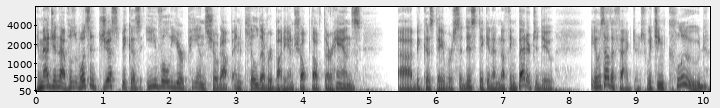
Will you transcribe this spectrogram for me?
Imagine that it wasn't just because evil Europeans showed up and killed everybody and chopped off their hands uh, because they were sadistic and had nothing better to do. It was other factors, which include,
